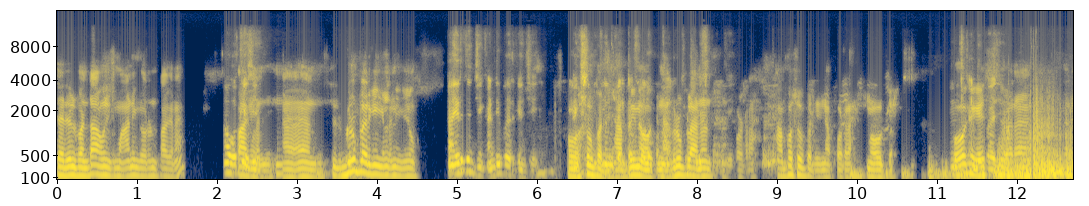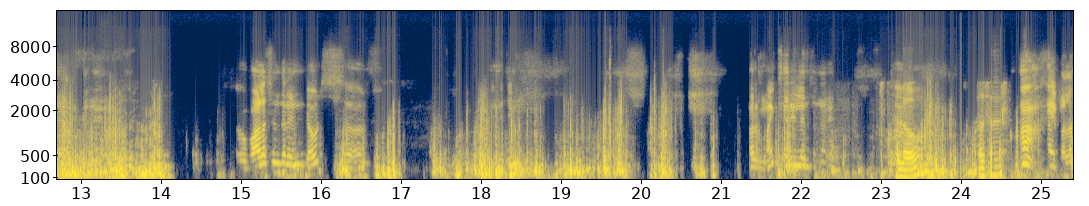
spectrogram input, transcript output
ஷெட்யூல் பண்ணிட்டு அவங்களுக்கு மார்னிங் வரும்னு பாக்குறேன். குரூப்ல இருக்கீங்களா நீங்களும்? நான் இருக்கேன் ஜி கண்டிப்பா இருக்கேன் ஜி. ஓ சூப்பர் அப்படின்னு ஓகே. நான் குரூப்ல. அனௌன்ஸ் போடுறேன். அப்போ சூப்பர் நான் போடுறேன். Okay okay guys. வேற பாலச்சந்தர் எனி டவுட்ஸ் அவருக்கு மைக் சரியில்லைன்னு சொன்னாரு. ஹலோ சார் ஆ ஹாய் பாலா.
